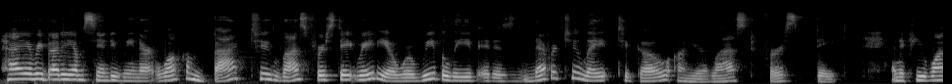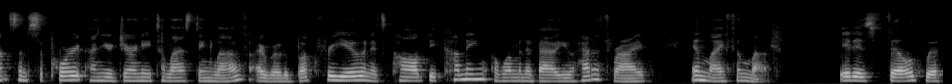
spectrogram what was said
Hi, everybody. I'm Sandy Weiner. Welcome back to Last First Date Radio, where we believe it is never too late to go on your last first date. And if you want some support on your journey to lasting love, I wrote a book for you, and it's called Becoming a Woman of Value How to Thrive in Life and Love. It is filled with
